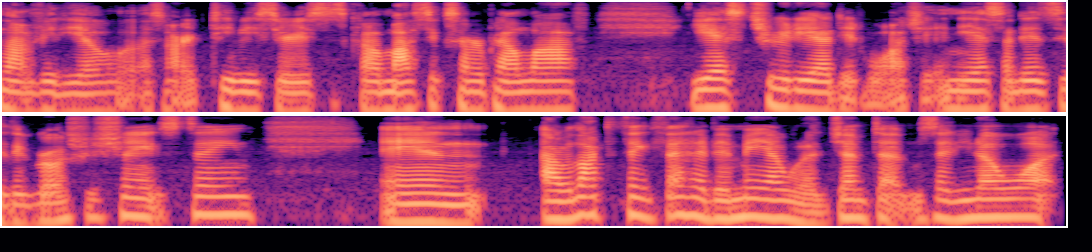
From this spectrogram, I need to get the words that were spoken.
not video, uh, sorry, TV series. It's called My 600 Pound Life. Yes, Trudy, I did watch it. And yes, I did see the grocery scene. And I would like to think if that had been me, I would have jumped up and said, you know what?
